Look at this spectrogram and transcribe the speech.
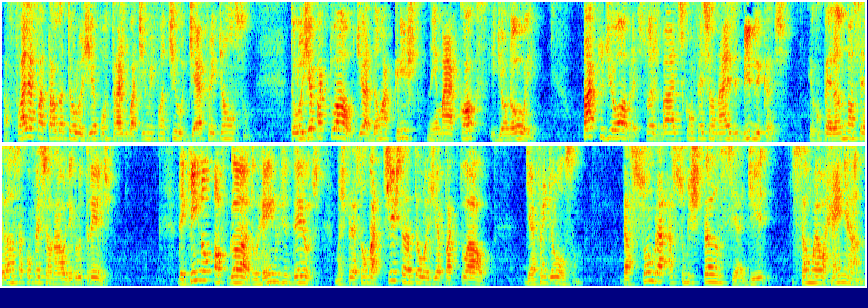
A falha fatal da teologia por trás do batismo infantil, Jeffrey Johnson. Teologia Pactual, de Adão a Cristo, Nehemiah Cox e John Owen. Pacto de Obras, suas bases confessionais e bíblicas, Recuperando Nossa Herança Confessional, livro 3. The Kingdom of God, o Reino de Deus, uma expressão batista da teologia pactual, Jeffrey Johnson. Da Sombra à Substância, de Samuel Henihan.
